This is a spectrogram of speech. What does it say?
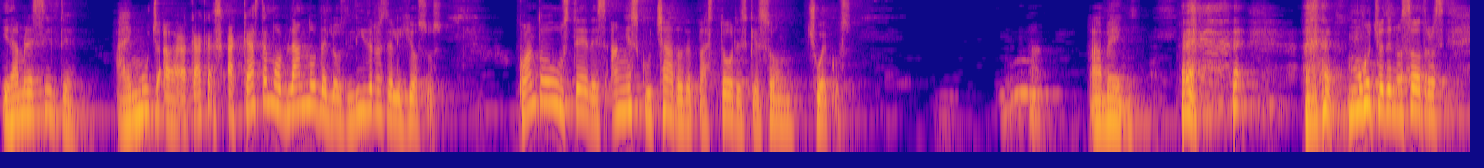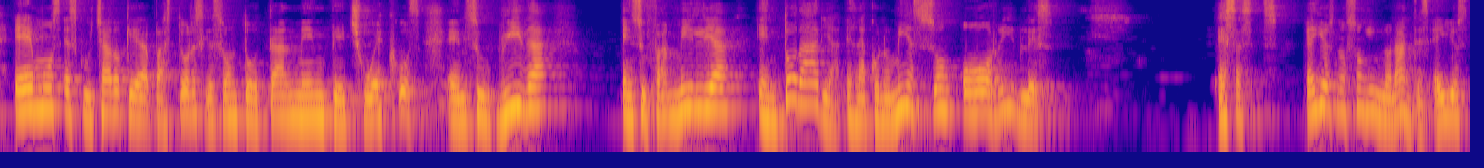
Y dame decirte, hay mucho, acá, acá estamos hablando de los líderes religiosos. ¿Cuántos de ustedes han escuchado de pastores que son chuecos? Amén. Muchos de nosotros hemos escuchado que hay pastores que son totalmente chuecos en su vida en su familia, en toda área, en la economía, son horribles. Ellos no son ignorantes, ellos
